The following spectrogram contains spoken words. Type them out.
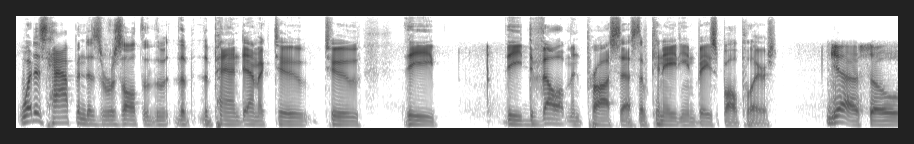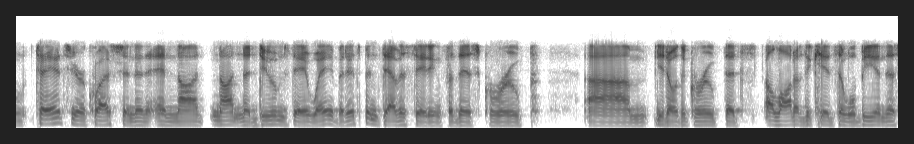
what has happened as a result of the, the, the pandemic to to the the development process of Canadian baseball players? Yeah, so to answer your question, and, and not not in a doomsday way, but it's been devastating for this group. Um, you know, the group that's a lot of the kids that will be in this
